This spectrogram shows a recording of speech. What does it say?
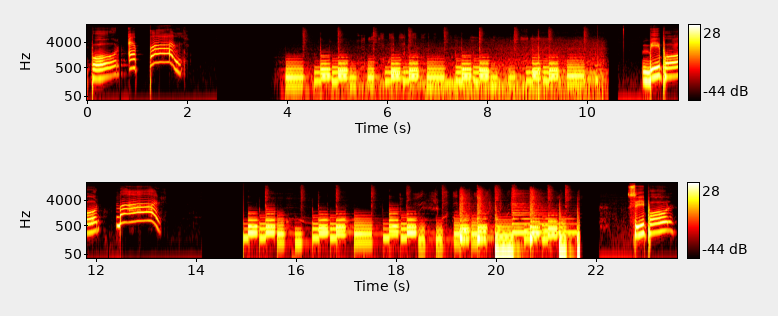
for apple. B for ball C for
